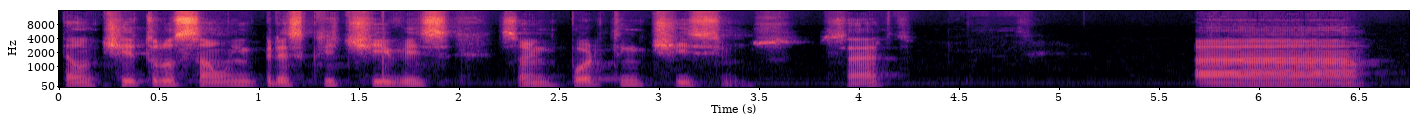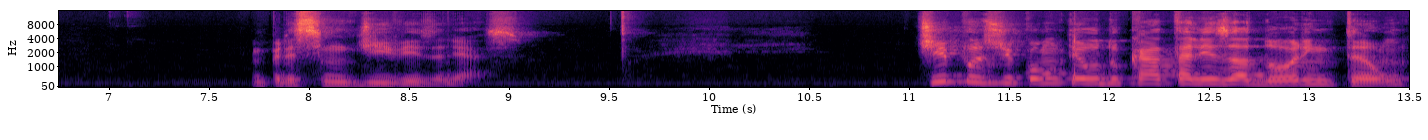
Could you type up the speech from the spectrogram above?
Então, títulos são imprescritíveis, são importantíssimos, certo? uh, imprescindíveis, aliás. Tipos de conteúdo catalisador, então,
